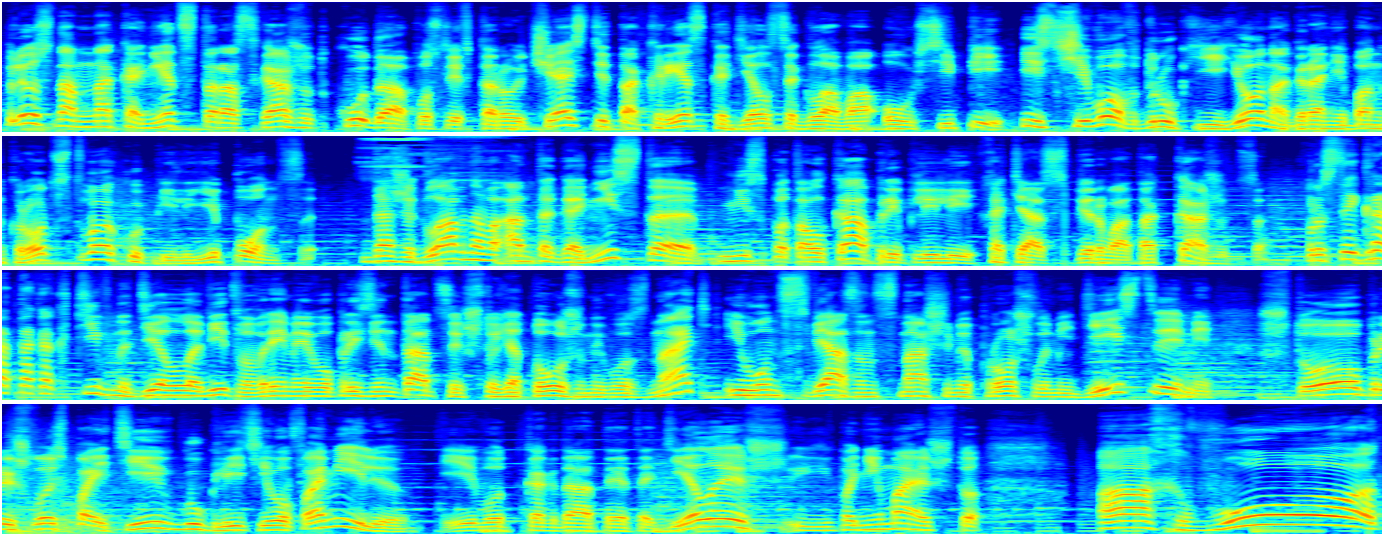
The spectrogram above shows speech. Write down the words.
Плюс нам наконец-то расскажут, куда после второй части так резко делся глава OCP, из чего вдруг ее на грани банкротства купили японцы. Даже главного антагониста не с потолка приплели, хотя сперва так кажется. Просто игра так активно делала вид во время его презентации, что я должен его знать, и он связан с нашими прошлыми действиями, что пришлось пойти гуглить его фамилию. И вот когда ты это делаешь и понимаешь, что Ах, вот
